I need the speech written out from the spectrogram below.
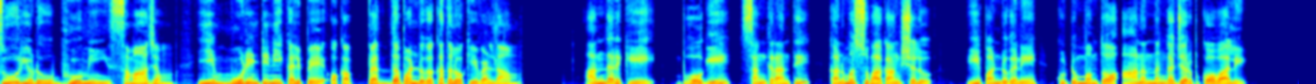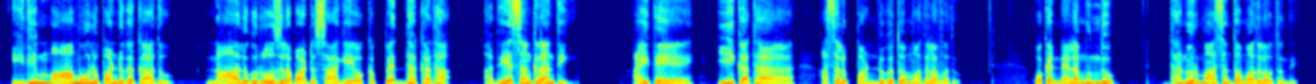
సూర్యుడు భూమి సమాజం ఈ మూడింటినీ కలిపే ఒక పెద్ద పండుగ కథలోకి వెళ్దాం. అందరికీ భోగి సంక్రాంతి కనుమ శుభాకాంక్షలు. ఈ పండుగని కుటుంబంతో ఆనందంగా జరుపుకోవాలి. ఇది మామూలు పండుగ కాదు. నాలుగు రోజులపాటు సాగే ఒక పెద్ద కథ. అదే సంక్రాంతి. అయితే ఈ కథ అసలు పండుగతో మొదలవ్వదు. ఒక నెల ముందు ధనుర్మాసంతో మొదలవుతుంది.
